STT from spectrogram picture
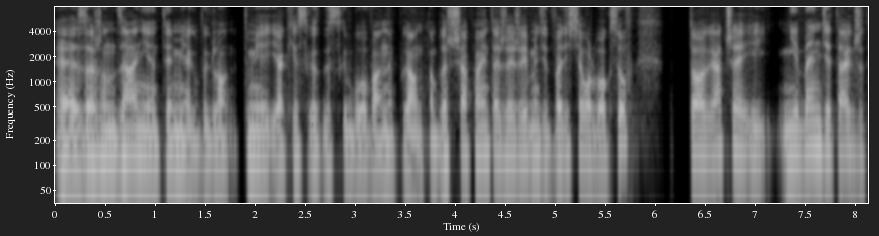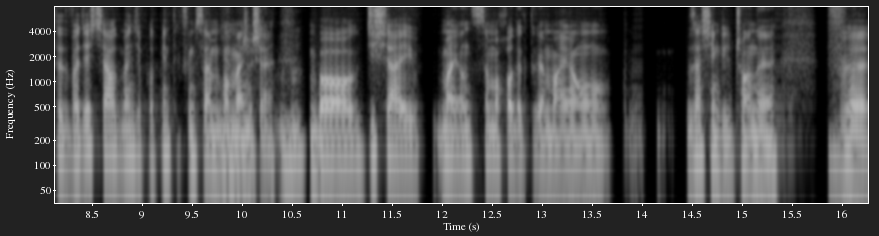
e, zarządzanie tym jak, wygląda, tym, jak jest rozdystrybuowany prąd. No bo też trzeba pamiętać, że jeżeli będzie 20 wallboxów, to raczej nie będzie tak, że te 20 aut będzie podpiętych w tym samym momencie. Mhm. Bo dzisiaj, mając samochody, które mają zasięg liczony w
